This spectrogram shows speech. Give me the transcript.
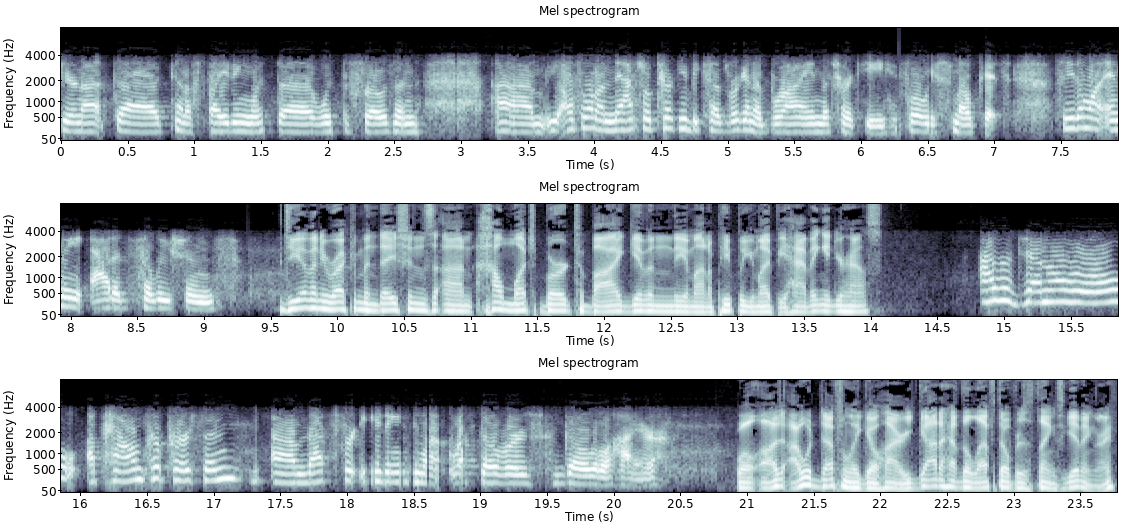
You're not uh, kind of fighting with the with the frozen. Um, you also want a natural turkey because we're going to brine the turkey before we smoke it. So you don't want any added solutions. Do you have any recommendations on how much bird to buy given the amount of people you might be having at your house? As a general rule, a pound per person. Um, that's for eating. If you want leftovers, go a little higher. Well, I, I would definitely go higher. You got to have the leftovers of Thanksgiving, right?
